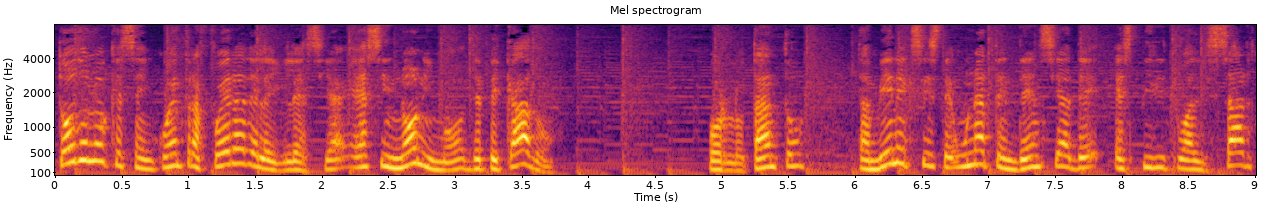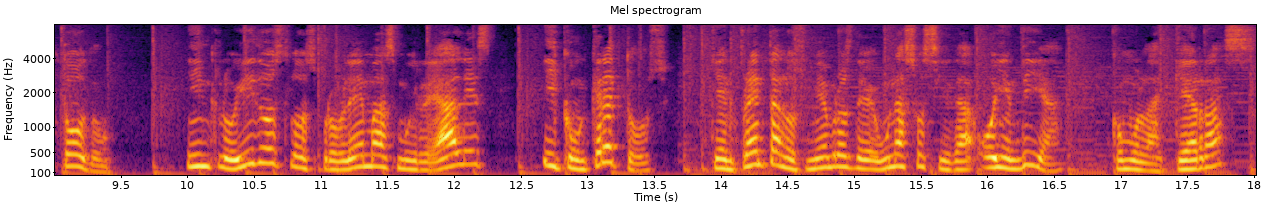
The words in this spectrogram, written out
todo lo que se encuentra fuera de la iglesia es sinónimo de pecado. Por lo tanto, también existe una tendencia de espiritualizar todo, incluidos los problemas muy reales y concretos que enfrentan los miembros de una sociedad hoy en día, como las guerras,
